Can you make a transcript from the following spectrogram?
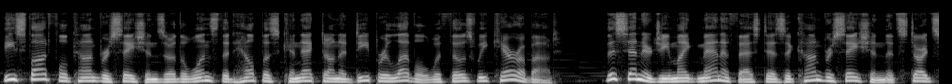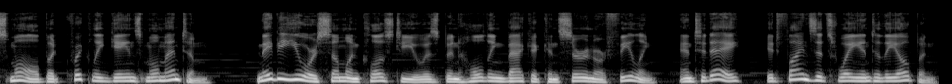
these thoughtful conversations are the ones that help us connect on a deeper level with those we care about. This energy might manifest as a conversation that starts small but quickly gains momentum. Maybe you or someone close to you has been holding back a concern or feeling, and today, it finds its way into the open.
